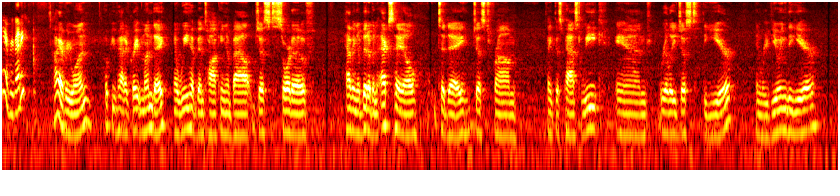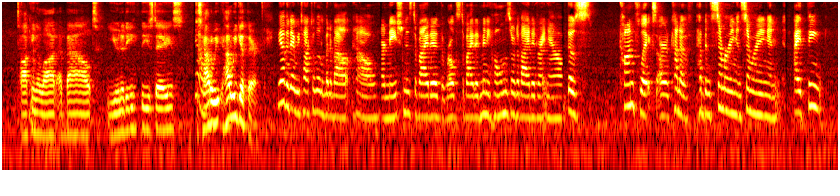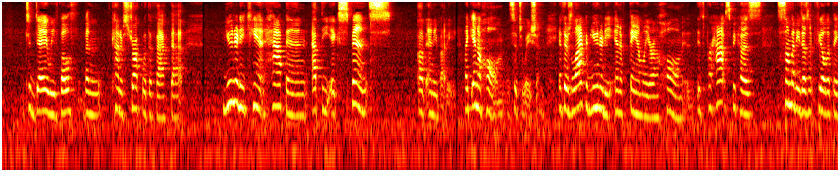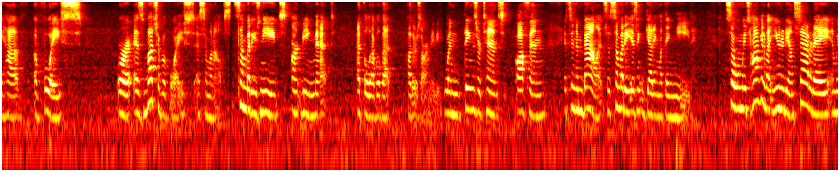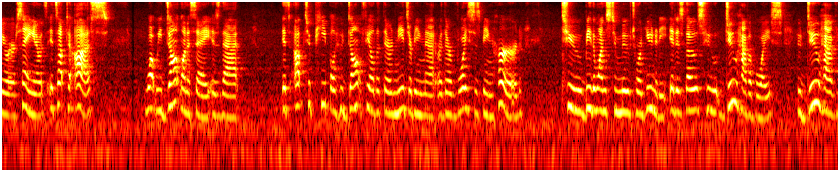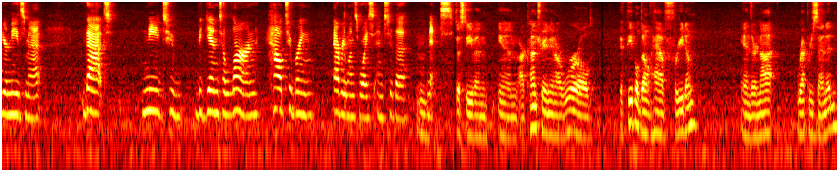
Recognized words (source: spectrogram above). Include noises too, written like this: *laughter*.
Hey, everybody. Hi, everyone. Hope you've had a great Monday. Now, we have been talking about just sort of having a bit of an exhale today, just from, I think, this past week and really just the year and reviewing the year, talking a lot about unity these days. Just Yeah. how do we how do we get there? The other day, we talked a little bit about how our nation is divided, the world's divided, many homes are divided right now. Those conflicts are kind of have been simmering and simmering, and I think today we've both been kind of struck with the fact that unity can't happen at the expense of anybody. Like in a home situation, if there's lack of unity in a family or a home, it's perhaps because somebody doesn't feel that they have a voice or as much of a voice as someone else. Somebody's needs aren't being met at the level that others are, maybe. When things are tense, often it's an imbalance if somebody isn't getting what they need. So when we're talking about unity on Saturday, and we were saying, you know, it's it's up to us. What we don't want to say is that it's up to people who don't feel that their needs are being met or their voice is being heard to be the ones to move toward unity. It is those who do have a voice, who do have your needs met, that need to begin to learn how to bring everyone's voice into the hmm. mix. Just even in our country and in our world, if people don't have freedom and they're not represented,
